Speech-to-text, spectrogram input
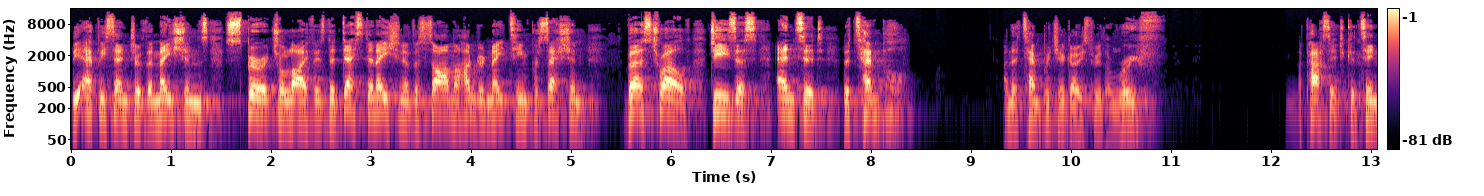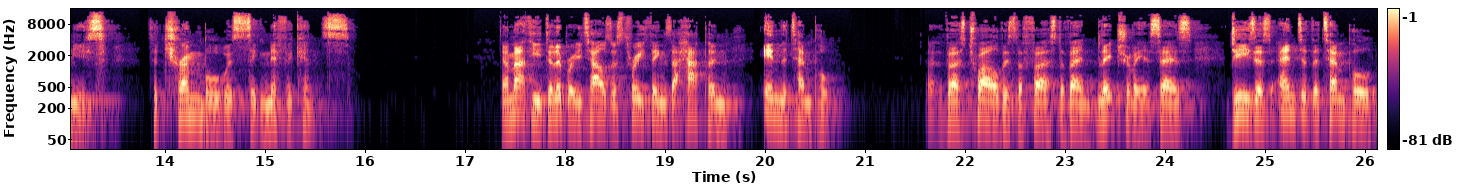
the epicenter of the nation's spiritual life. It's the destination of the Psalm 118 procession. Verse 12 Jesus entered the temple, and the temperature goes through the roof. The passage continues to tremble with significance. Now, Matthew deliberately tells us three things that happen in the temple. Uh, verse 12 is the first event. Literally, it says, Jesus entered the temple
